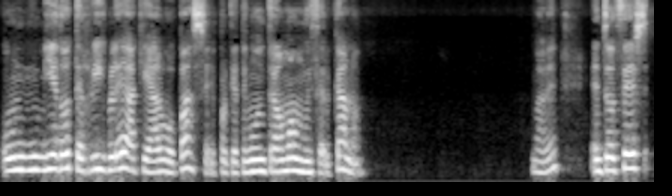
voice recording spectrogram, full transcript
un miedo terrible a que algo pase, porque tengo un trauma muy cercano. ¿Vale? Entonces,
